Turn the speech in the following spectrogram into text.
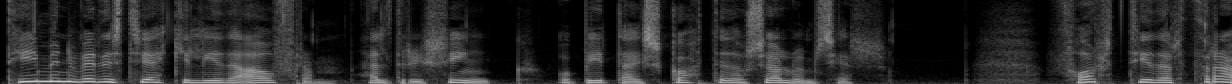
Tímin verðist við ekki líða áfram, heldur í ring og býta í skottið á sjálfum sér. Fortíðar þrá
